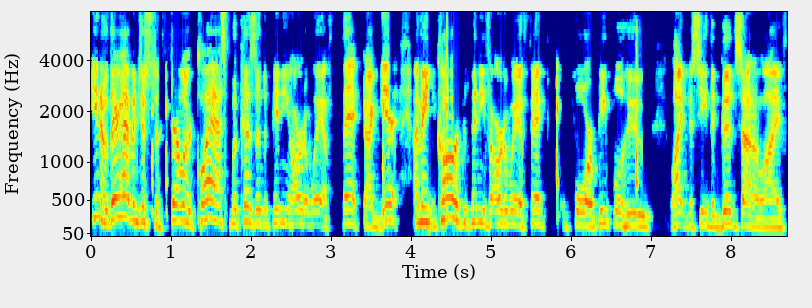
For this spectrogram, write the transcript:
You know, they're having just a stellar class because of the Penny Hardaway effect. I get. I mean, call it the Penny Hardaway effect for people who like to see the good side of life.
